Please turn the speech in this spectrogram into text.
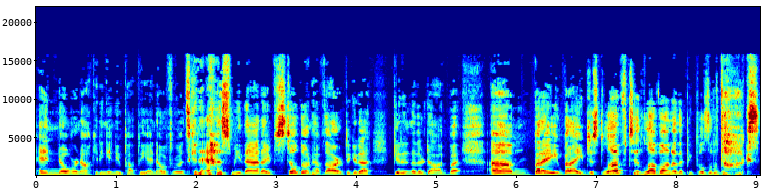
And no, we're not getting a new puppy. I know everyone's going to ask me that. I still don't have the heart to get a get another dog, but um, but I but I just love to love on other people's little dogs.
